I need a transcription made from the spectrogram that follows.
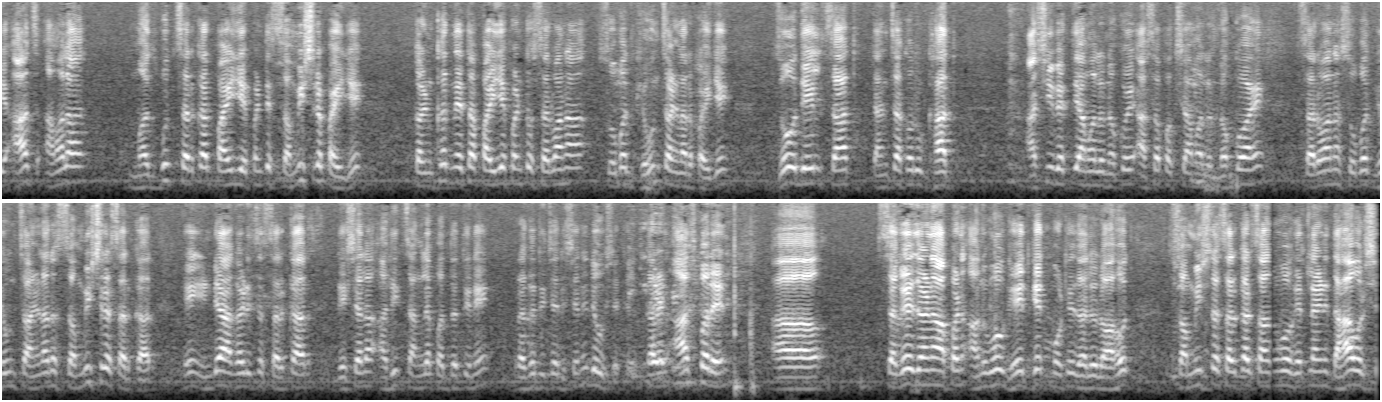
की आज आम्हाला मजबूत सरकार पाहिजे पण ते संमिश्र पाहिजे. कणखर नेता पाहिजे पण तो सर्वांना सोबत घेऊन चालणार पाहिजे. जो देईल साथ त्यांचा करू घात. अशी व्यक्ती आम्हाला नको आहे असा पक्ष आम्हाला नको आहे. सर्वांना सोबत घेऊन चालणारं संमिश्र सरकार हे इंडिया आघाडीचं सरकार देशाला अधिक चांगल्या पद्धतीने प्रगतीच्या दिशेने देऊ शकेल. कारण आजपर्यंत अं, सगळेजण आपण अनुभव घेत घेत मोठे झालेलो आहोत. संमिश्र सरकारचा अनुभव घेतला आणि दहा वर्ष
